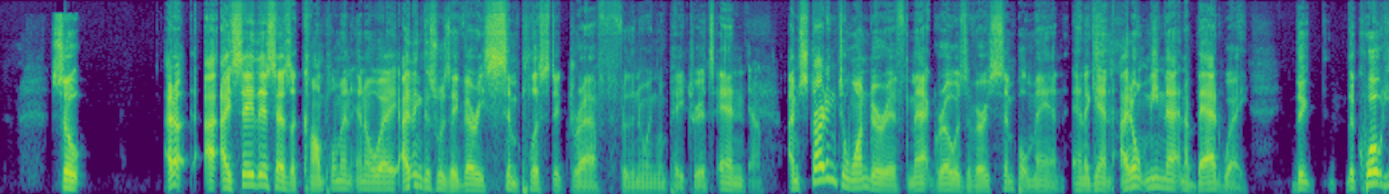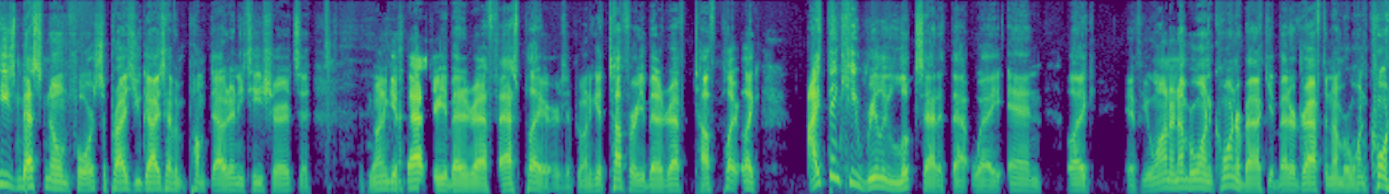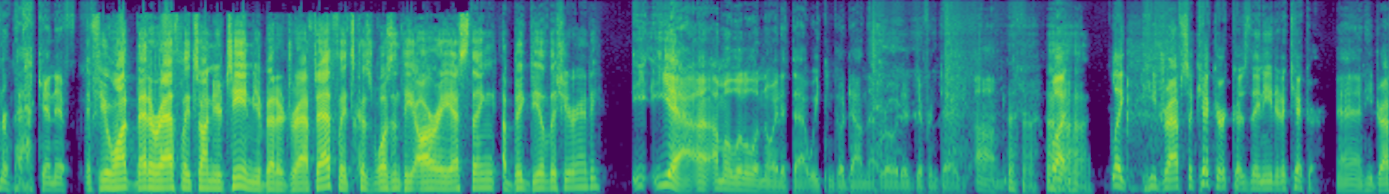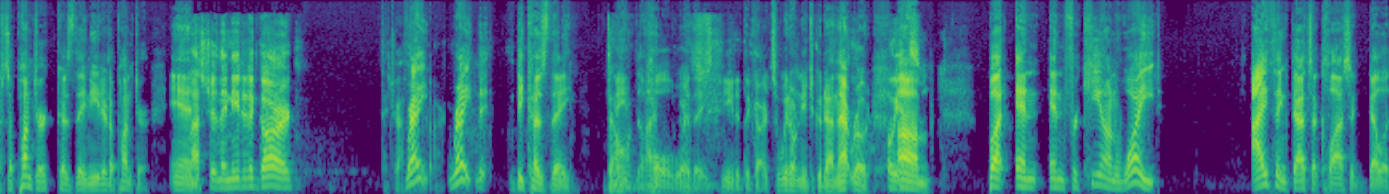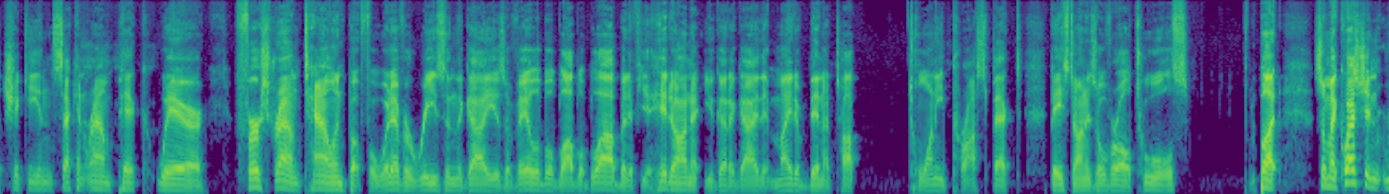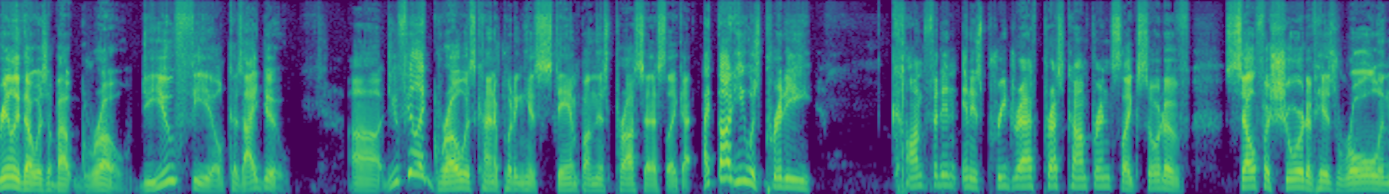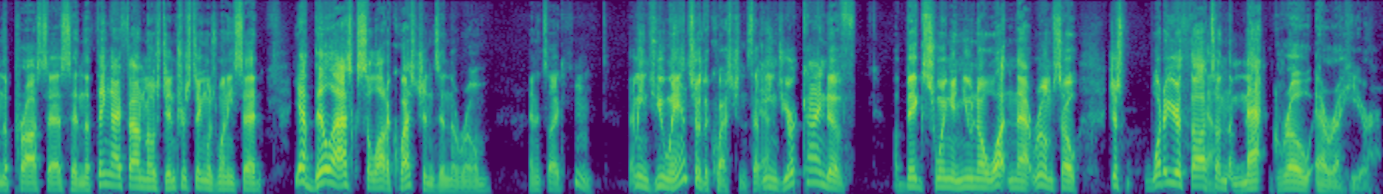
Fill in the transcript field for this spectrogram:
So I don't. I say this as a compliment in a way. I think this was a very simplistic draft for the New England Patriots, and yeah. I'm starting to wonder if Matt Groh is a very simple man. And again, I don't mean that in a bad way. the The quote he's best known for. Surprised you guys haven't pumped out any T-shirts. If you want to get faster, you better draft fast players. If you want to get tougher, you better draft tough players. Like I think he really looks at it that way. And like, if you want a number one cornerback, you better draft a number one cornerback. And if if you want better athletes on your team, you better draft athletes. Because wasn't the RAS thing a big deal this year, Andy? Yeah, I'm a little annoyed at that. We can go down that road a different day. Um, but like he drafts a kicker because they needed a kicker, and he drafts a punter because they needed a punter. And last year they needed a guard. They drafted right, right, because they don't, made the I, hole where they needed the guard. So we don't need to go down that road. Oh yes. Um, but and and for Keion White, I think that's a classic Belichickian second round pick where first round talent, but for whatever reason the guy is available, blah blah blah. But if you hit on it, you got a guy that might have been a top 20 prospect based on his overall tools. But so my question really though is about Groh. Do you feel because I do, uh, do you feel like Groh is kind of putting his stamp on this process? Like I, I thought he was pretty confident in his pre-draft press conference, like sort of self-assured of his role in the process. And the thing I found most interesting was when he said, "Yeah, Bill asks a lot of questions in the room," and it's like, hmm, that means you answer the questions. That yeah. means you're kind of a big swing and you know what in that room. So, just what are your thoughts yeah. on the Matt Groh era here?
